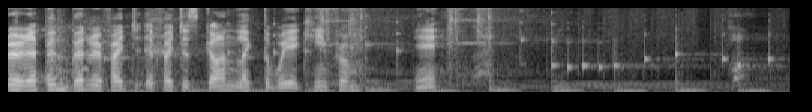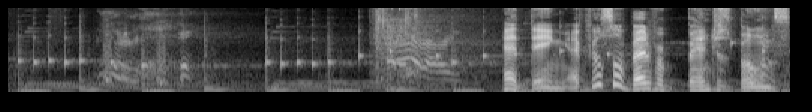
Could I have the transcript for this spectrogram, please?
Would it have been better if I if I just gone like the way it came from? Eh. Eh, dang. I feel so bad for Banjo's bones.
